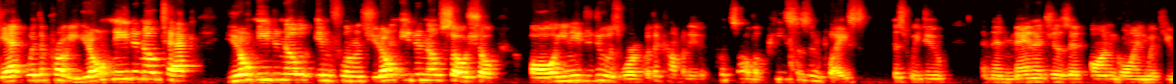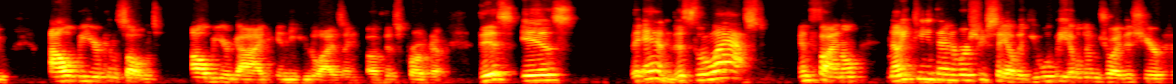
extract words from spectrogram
Get with the program. You don't need to know tech. You don't need to know influence. You don't need to know social. All you need to do is work with a company that puts all the pieces in place as we do and then manages it ongoing with you I'll be your consultant. I'll be your guide in the utilizing of this program. This is the end. This is the last and final 19th anniversary sale that you will be able to enjoy this year.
